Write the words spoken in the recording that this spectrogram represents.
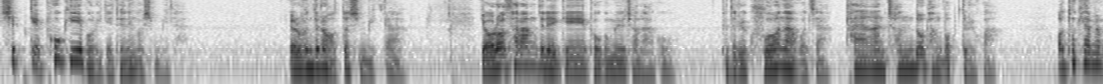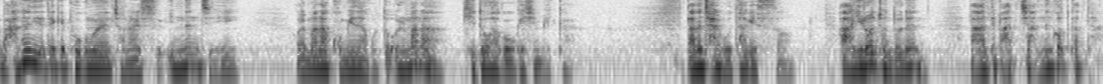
쉽게 포기해 버리게 되는 것입니다. 여러분들은 어떠십니까? 여러 사람들에게 복음을 전하고 그들을 구원하고자 다양한 전도 방법들과 어떻게 하면 많은 이들에게 복음을 전할 수 있는지 얼마나 고민하고 또 얼마나 기도하고 계십니까? 나는 잘 못하겠어. 아, 이런 전도는 나한테 맞지 않는 것 같아.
